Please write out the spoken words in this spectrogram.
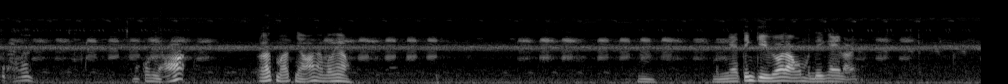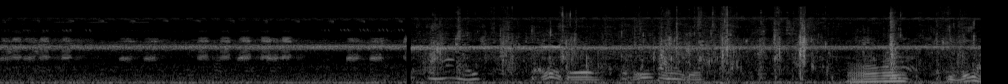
các bạn ơi một con nhỏ. Ếch mà ếch nhỏ thằng phải không? Ừ. mình nghe tiếng kêu đó đâu, mình đi ngay lại. quẩy rồi không dữ là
